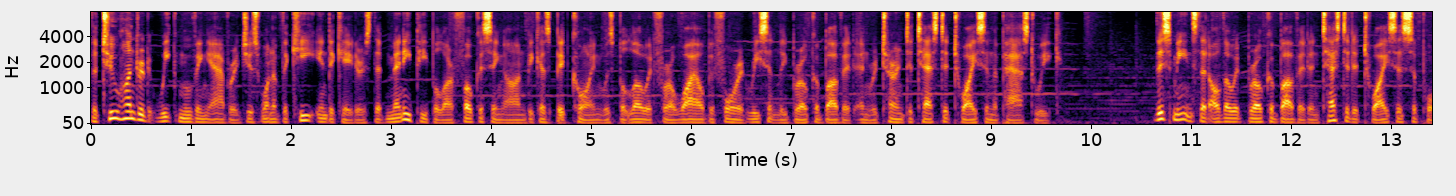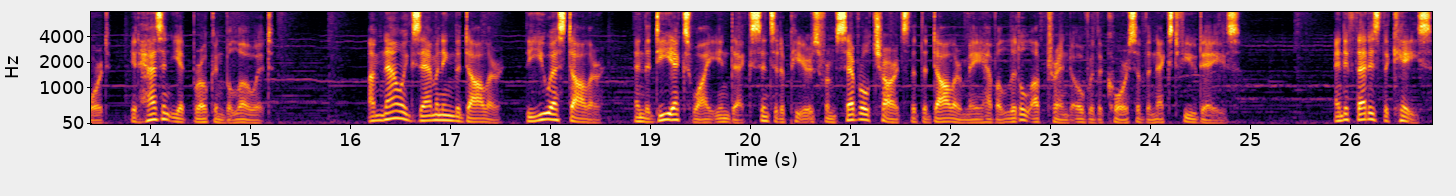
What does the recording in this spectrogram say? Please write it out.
The 200-week moving average is one of the key indicators that many people are focusing on because Bitcoin was below it for a while before it recently broke above it and returned to test it twice in the past week. This means that although it broke above it and tested it twice as support, it hasn't yet broken below it. I'm now examining the dollar, the US dollar, and the DXY index since it appears from several charts that the dollar may have a little uptrend over the course of the next few days. And if that is the case,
